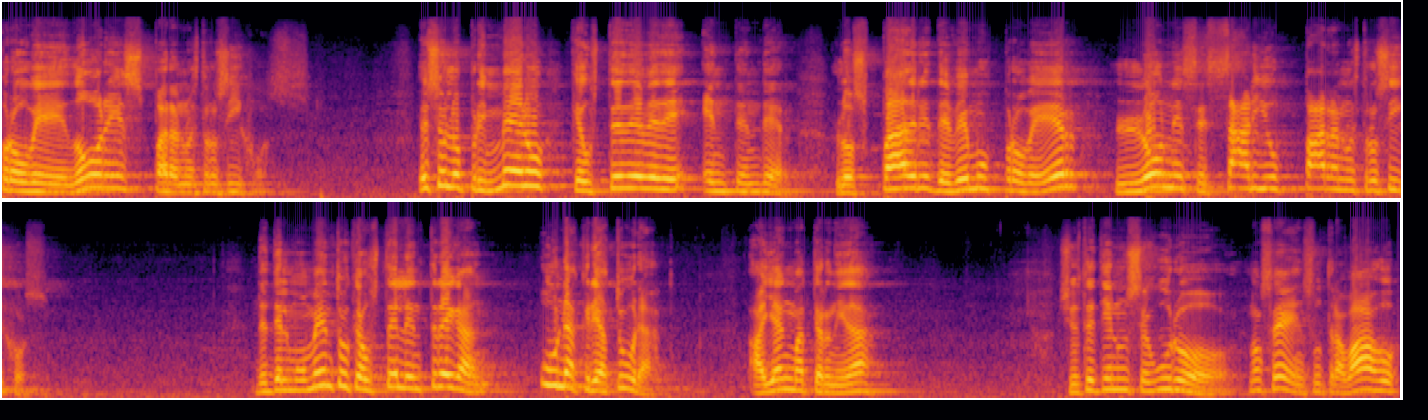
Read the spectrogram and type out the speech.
proveedores para nuestros hijos. Eso es lo primero que usted debe de entender. Los padres debemos proveer lo necesario para nuestros hijos. Desde el momento que a usted le entregan una criatura allá en maternidad, si usted tiene un seguro, no sé, en su trabajo,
